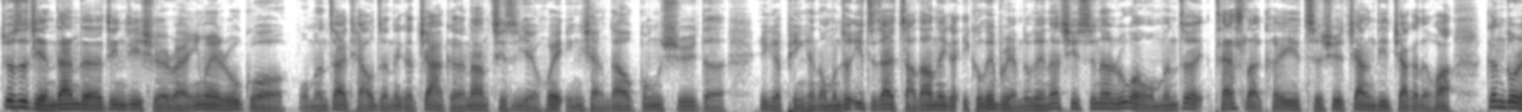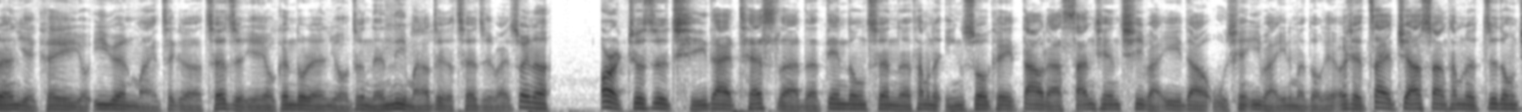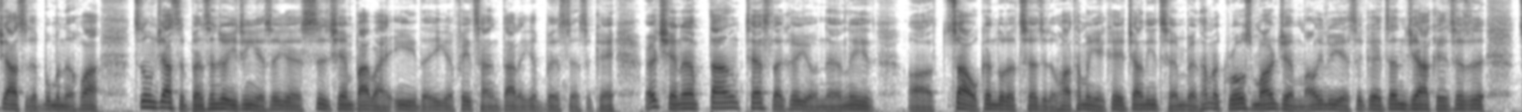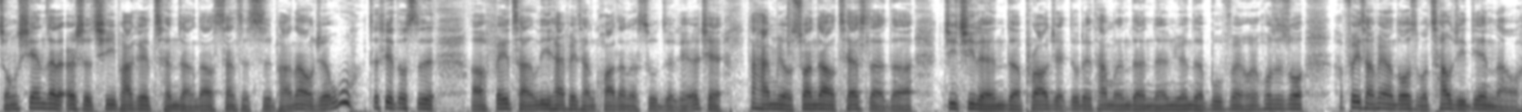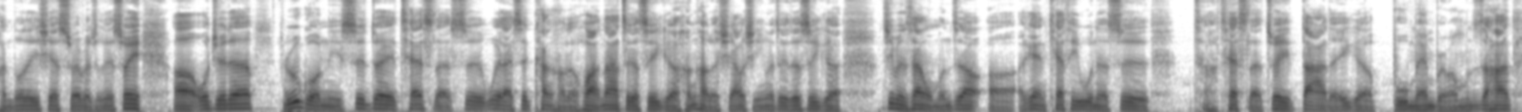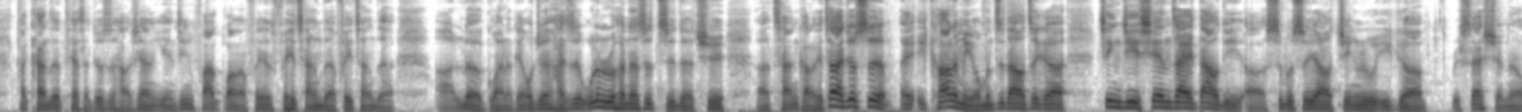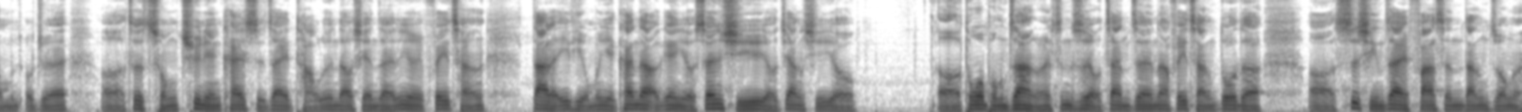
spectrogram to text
就是简单的经济学呗因为如果我们在调整那个价格，那其实也会影响到供需的一个平衡。我们就一直在找到那个 equilibrium，对不对？那其实呢，如果我们这 Tesla 可以持续降低价格的话，更多人也可以有意愿买这个车子，也有更多人有这个能力买到这个车子，right？所以呢。二就是期待 Tesla 的电动车呢，他们的营收可以到达三千七百亿到五千一百亿那么多，而且再加上他们的自动驾驶的部门的话，自动驾驶本身就已经也是一个四千八百亿的一个非常大的一个 business，OK，而且呢，当 Tesla 可以有能力。啊，造更多的车子的话，他们也可以降低成本，他们的 gross margin 毛利率也是可以增加，可以就是从现在的二十七趴可以成长到三十四趴。那我觉得，呜，这些都是呃非常厉害、非常夸张的数字。可以，而且它还没有算到 Tesla 的机器人的 project，对不对？他们的能源的部分，或或是说非常非常多什么超级电脑，很多的一些 service。所以，呃，我觉得如果你是对 Tesla 是未来是看好的话，那这个是一个很好的消息，因为这个就是一个。基本上我们知道，呃，again，Cathy Wood 呢是 Tesla 最大的一个 bull member。我们知道他他看这 Tesla 就是好像眼睛发光啊，非非常的非常的啊乐观了。跟我觉得还是无论如何呢是值得去呃参考的。再来就是诶 economy，我们知道这个经济现在到底呃是不是要进入一个 recession 呢？我们我觉得呃这从去年开始在讨论到现在，因为非常。大的议题，我们也看到，again 有升息、有降息、有呃通货膨胀，甚至是有战争，那非常多的呃事情在发生当中啊。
